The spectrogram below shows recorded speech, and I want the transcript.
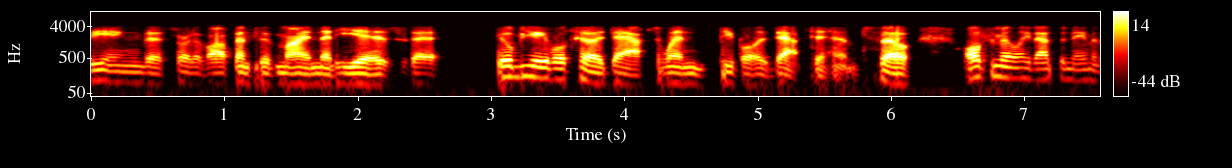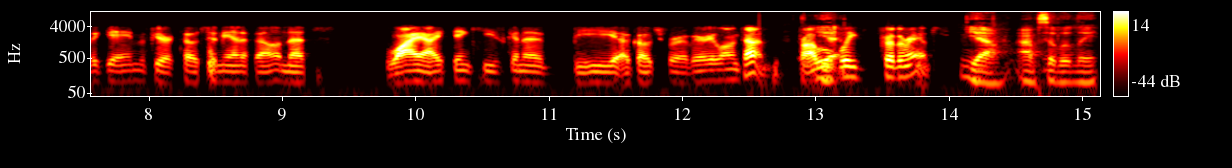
being the sort of offensive mind that he is, that he'll be able to adapt when people adapt to him. So ultimately, that's the name of the game if you're a coach in the NFL, and that's why I think he's going to be a coach for a very long time, probably yeah. for the Rams. Yeah, absolutely.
